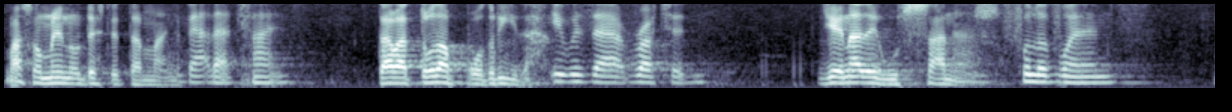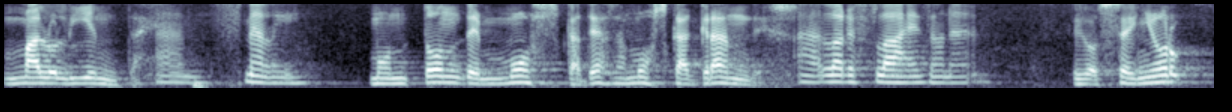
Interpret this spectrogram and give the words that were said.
más o menos de este tamaño. about that size. Estaba toda podrida, It was uh, rotted, llena de gusanos, full of worms, maloliente, um, smelly, montón de moscas, de esas moscas grandes. a lot of flies on it. Digo, Señor,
